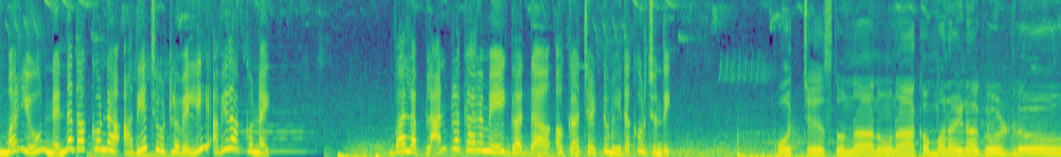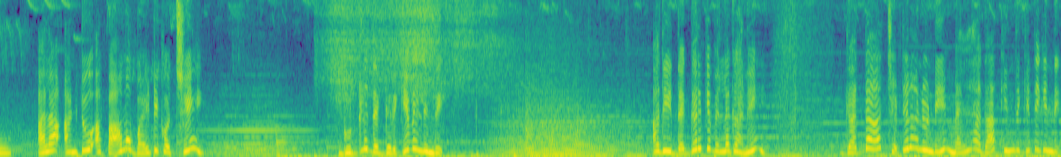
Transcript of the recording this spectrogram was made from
మరియు నిన్న దాక్కున్న అదే చోట్లో వెళ్ళి అవి దాక్కున్నాయి. వాళ్ళ ప్లాన్ ప్రకారమే గద్ద ఒక చెట్టు మీద కూర్చుంది. వచ్చేస్తున్నాను నా కొమ్మనైన గుడ్లు. అలా అంటూ ఆ పాము బయటికొచ్చి గుడ్ల దగ్గరికి వెళ్ళింది. అది దగ్గరికి వెళ్ళగానే గద్ద చెట్టులో నుండి మెల్లగా కిందికి దిగింది.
